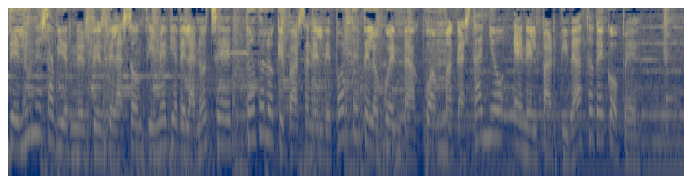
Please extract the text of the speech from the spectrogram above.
De lunes a viernes desde las once y media de la noche, todo lo que pasa en el deporte te lo cuenta Juanma Castaño en el partidazo de Cope.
